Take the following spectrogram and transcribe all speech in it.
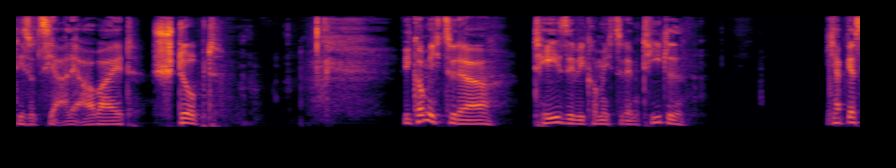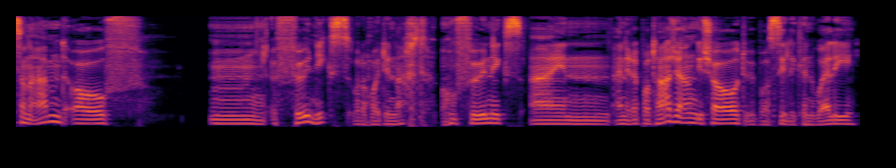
Die soziale Arbeit stirbt. Wie komme ich zu der These, wie komme ich zu dem Titel? Ich habe gestern Abend auf mm, Phoenix oder heute Nacht auf Phoenix ein, eine Reportage angeschaut über Silicon Valley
